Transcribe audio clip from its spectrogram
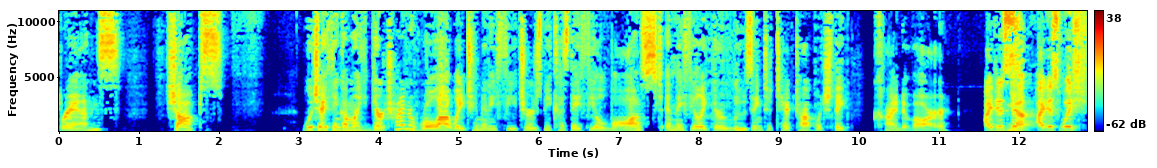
brands shops. Which I think I'm like they're trying to roll out way too many features because they feel lost and they feel like they're losing to TikTok, which they kind of are. I just Yeah. I just wish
